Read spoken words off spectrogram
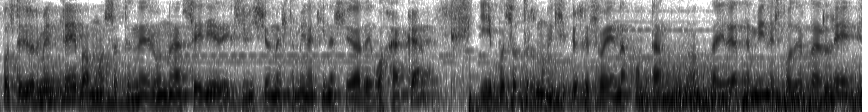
Posteriormente vamos a tener una serie de exhibiciones también aquí en la ciudad de Oaxaca y pues otros municipios que se vayan apuntando, ¿no? La idea también es poder darle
